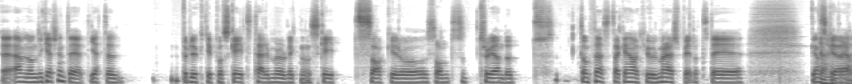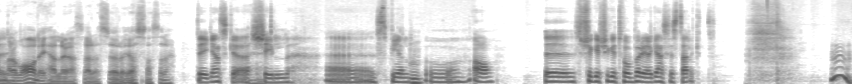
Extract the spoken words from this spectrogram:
äh, även om du kanske inte är ett jätteduktig på skate-termer och liknande skate-saker och sånt, så tror jag ändå att de flesta kan ha kul med det här spelet. Det är ganska... Kanske inte ämnar att vara det heller, alltså, seriösa sådär. Det är ganska mm. chill spel mm. och ja, 2022 börjar ganska starkt. Mm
